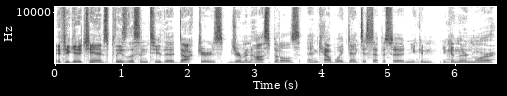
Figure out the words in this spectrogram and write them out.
If you get a chance, please listen to the Doctors, German Hospitals, and Cowboy Dentist episode, and you can you can learn more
